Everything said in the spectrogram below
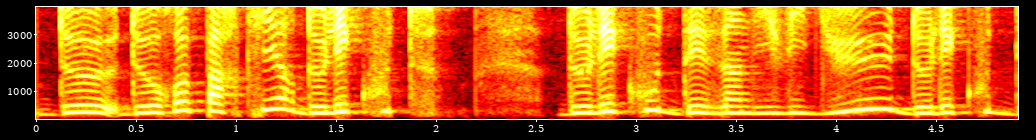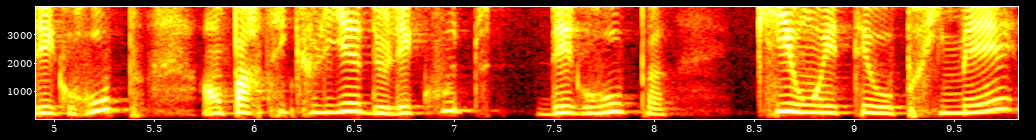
de, de repartir de l'écoute de l'écoute des individus, de l'écoute des groupes, en particulier de l'écoute des groupes qui ont été opprimés,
